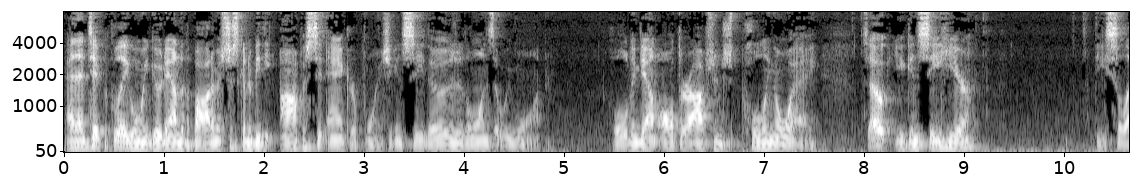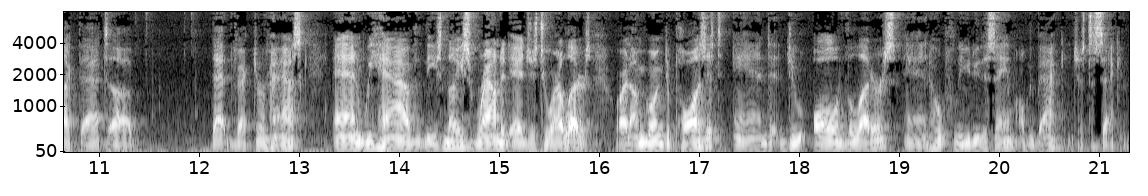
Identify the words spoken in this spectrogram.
And then typically when we go down to the bottom, it's just going to be the opposite anchor points. You can see those are the ones that we want. Holding down Alt or Option, just pulling away. So you can see here, deselect that uh, that vector mask, and we have these nice rounded edges to our letters. All right, I'm going to pause it and do all of the letters, and hopefully you do the same. I'll be back in just a second.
